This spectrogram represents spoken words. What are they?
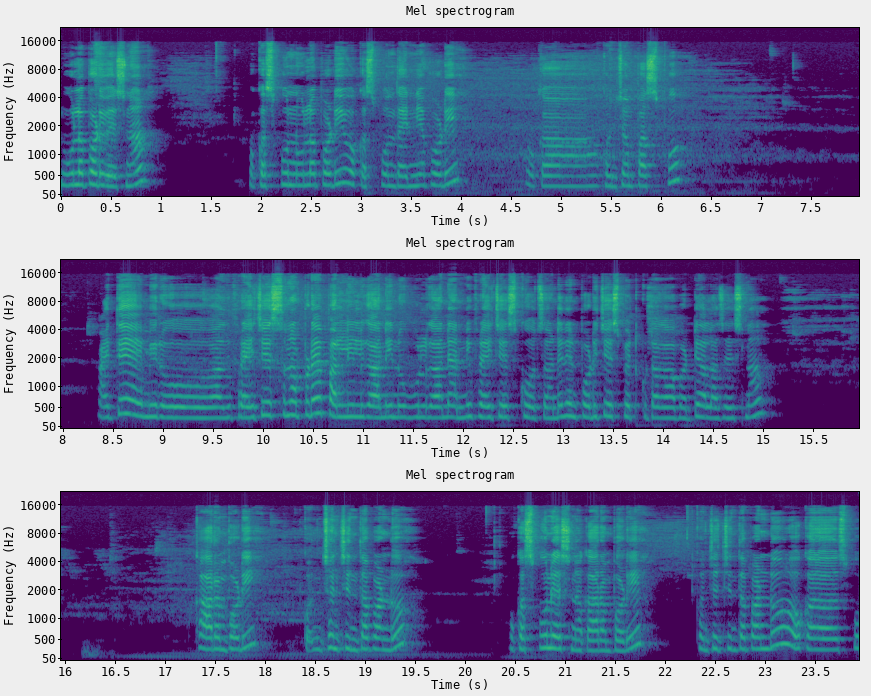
నువ్వుల పొడి వేసిన ఒక స్పూన్ నువ్వుల పొడి ఒక స్పూన్ ధనియా పొడి ఒక కొంచెం పసుపు. అయితే మీరు అది ఫ్రై చేస్తున్నప్పుడే పల్లీలు కానీ నువ్వులు కానీ అన్నీ ఫ్రై చేసుకోవచ్చు అండి. నేను పొడి చేసి పెట్టుకుంటా కాబట్టి అలా చేసిన. కారం పొడి కొంచెం చింతపండు ఒక స్పూన్ వేసిన కారం పొడి కొంచెం చింతపండు ఒక స్పూ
